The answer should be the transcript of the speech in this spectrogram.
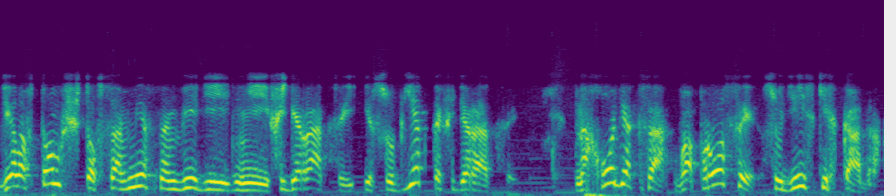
дело в том, что в совместном ведении Федерации и субъекта Федерации находятся вопросы судейских кадров.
